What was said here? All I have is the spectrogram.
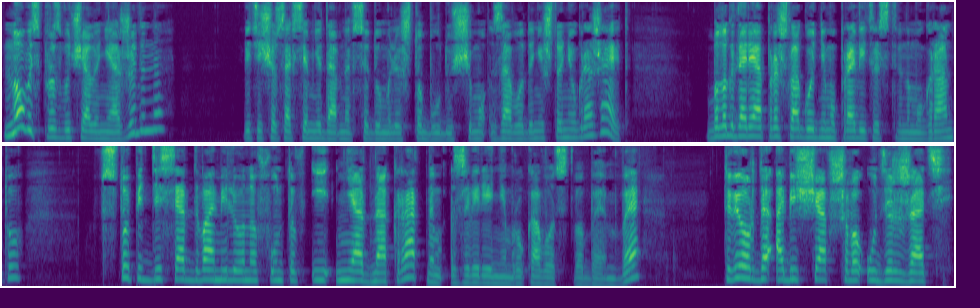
Новость прозвучала неожиданно, ведь еще совсем недавно все думали, что будущему завода ничто не угрожает. Благодаря прошлогоднему правительственному гранту в 152 миллиона фунтов и неоднократным заверениям руководства БМВ, твердо обещавшего удержать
